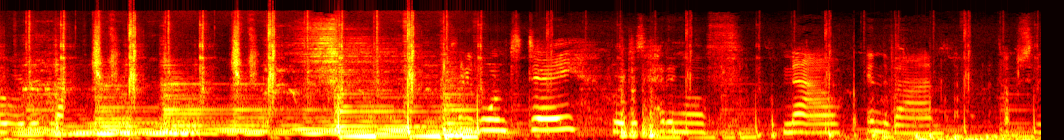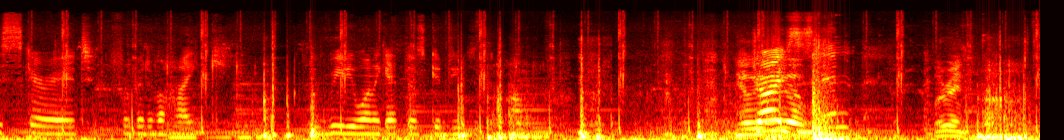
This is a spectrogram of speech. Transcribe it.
over the Pretty warm today. We're just heading off now in the van up to the Skirrid for a bit of a hike. We really want to get those good views at the top. Yo, yo, yo. is in We're in.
